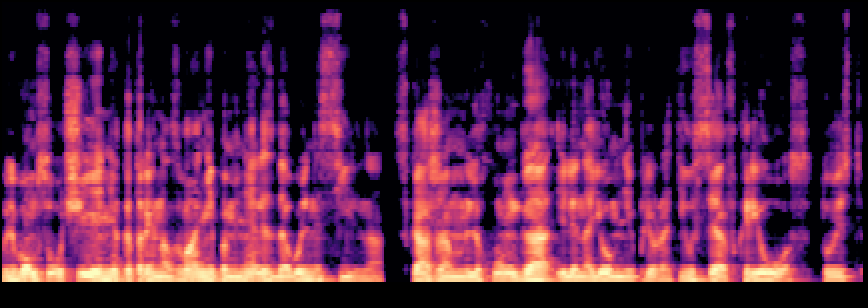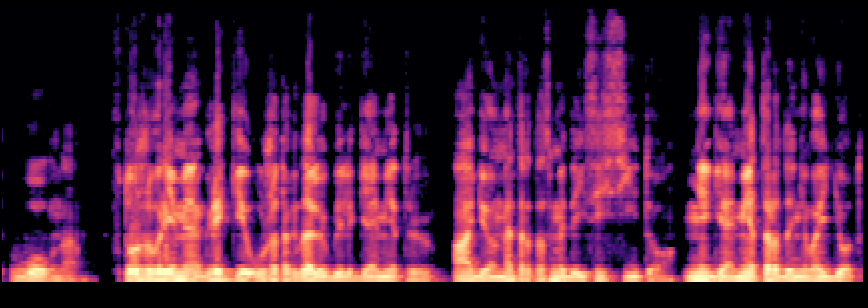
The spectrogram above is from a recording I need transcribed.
В любом случае, некоторые названия поменялись довольно сильно. Скажем, Льхунга или наемник превратился в Криос, то есть Вовна. В то же время греки уже тогда любили геометрию, а геометратас медейси сито, не геометр да не войдет.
